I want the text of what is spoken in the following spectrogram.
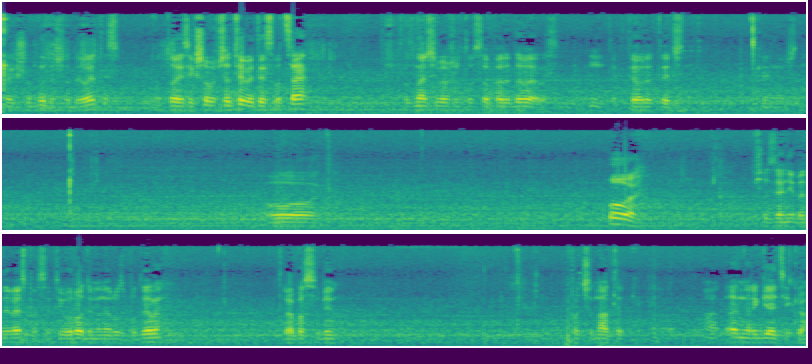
Так що буде що дивитись. Ну, тобто, якщо ви вже дивитесь оце, то значить ви вже то все передивились. Ну, так теоретично, звісно. От. Ой. Щось я ніби не виспався, ті уроди мене розбудили. Треба собі починати енергетика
